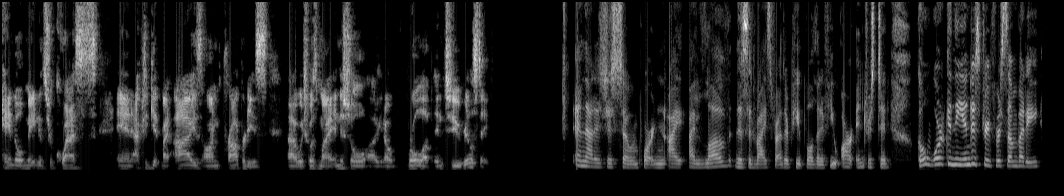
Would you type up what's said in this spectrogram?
handle maintenance requests, and actually get my eyes on properties, uh, which was my initial uh, you know roll up into real estate. And that is just so important. I, I love this advice for other people that if you are interested, go work in the industry for somebody.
